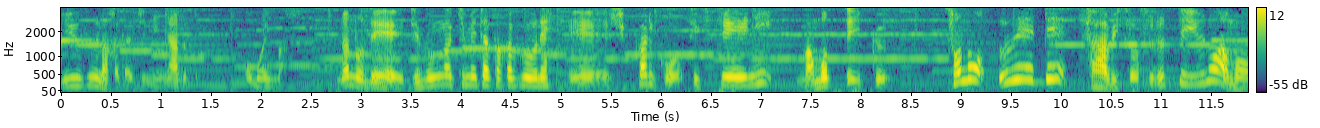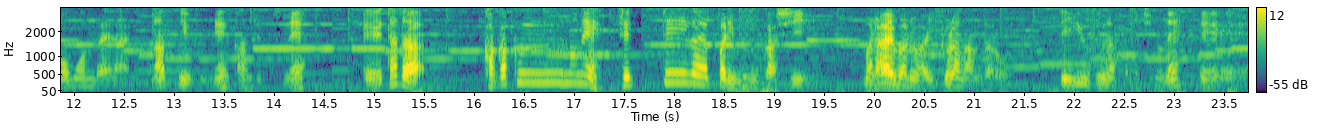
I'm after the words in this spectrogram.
という風な形になると思います。なので、自分が決めた価格をね、えーしっかりこう適正に守っていく。その上でサービスをするっていうのはもう問題ないのかなっていうふうにね、感じますね。えーただ、価格のね、設定がやっぱり難しい。まあ、ライバルはいくらなんだろうっていう風な形のね、えー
